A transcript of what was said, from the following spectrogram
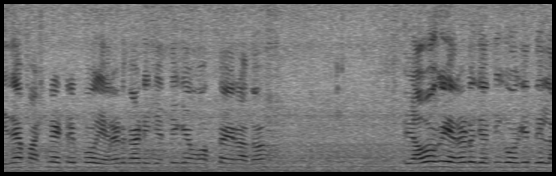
ಇದೇ ಫಸ್ಟ್ನೇ ಟ್ರಿಪ್ಪು ಎರಡು ಗಾಡಿ ಜೊತೆಗೆ ಹೋಗ್ತಾ ಇರೋದು. ಯಾವಾಗೂ ಎರಡು ಜೊತೆಗೆ ಹೋಗಿದ್ದಿಲ್ಲ.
